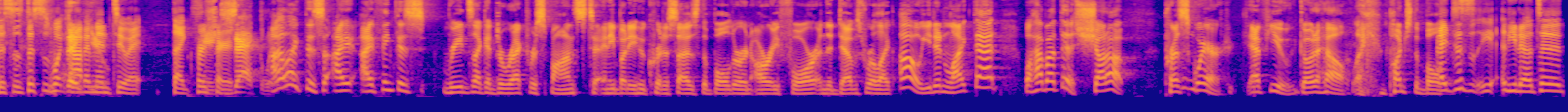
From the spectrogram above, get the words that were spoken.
This is this is what Thank got him you. into it. Like for sure. exactly. I like this. I, I think this reads like a direct response to anybody who criticized the Boulder in RE4, and the devs were like, "Oh, you didn't like that? Well, how about this? Shut up. Press square. F you. Go to hell. Like punch the Boulder." I just you know to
